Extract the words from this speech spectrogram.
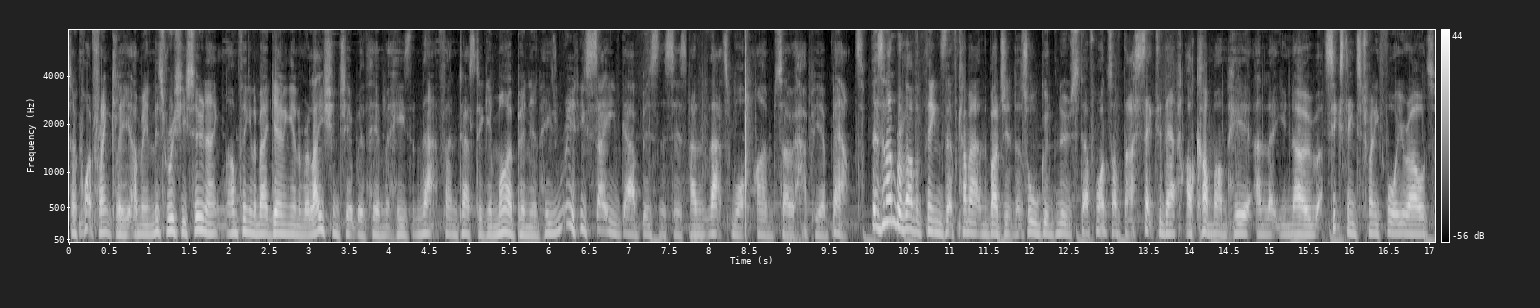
So quite frankly, I mean, this Rishi Sunak, I'm thinking about getting in a relationship with him. He's that fantastic, in my opinion. He's really saved our businesses, and that's what I'm so happy about. There's a number of other things that have come out in the budget that's all good news stuff. Once I've dissected that, I'll come on here and let you know. 16 to 24 year olds,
